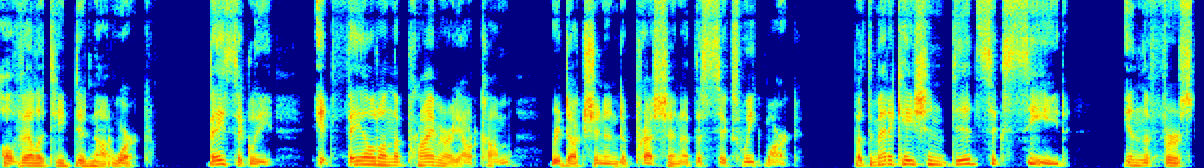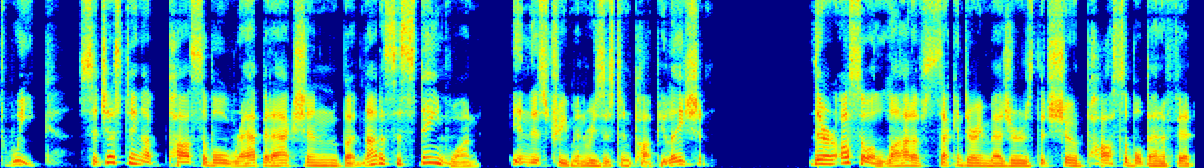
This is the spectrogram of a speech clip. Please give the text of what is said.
Auvelity did not work. Basically, it failed on the primary outcome, reduction in depression at the six week mark, but the medication did succeed in the first week, suggesting a possible rapid action but not a sustained one in this treatment resistant population. There are also a lot of secondary measures that showed possible benefit,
